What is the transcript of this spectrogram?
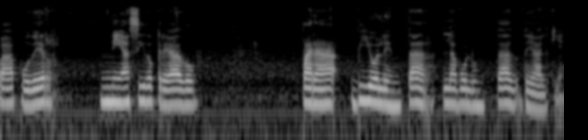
va a poder ni ha sido creado para violentar la voluntad de alguien,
